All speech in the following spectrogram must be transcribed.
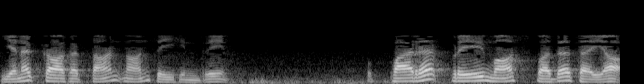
எனக்காகத்தான் நான் செய்கின்றேன். பர பிரேமாஸ்பததயா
